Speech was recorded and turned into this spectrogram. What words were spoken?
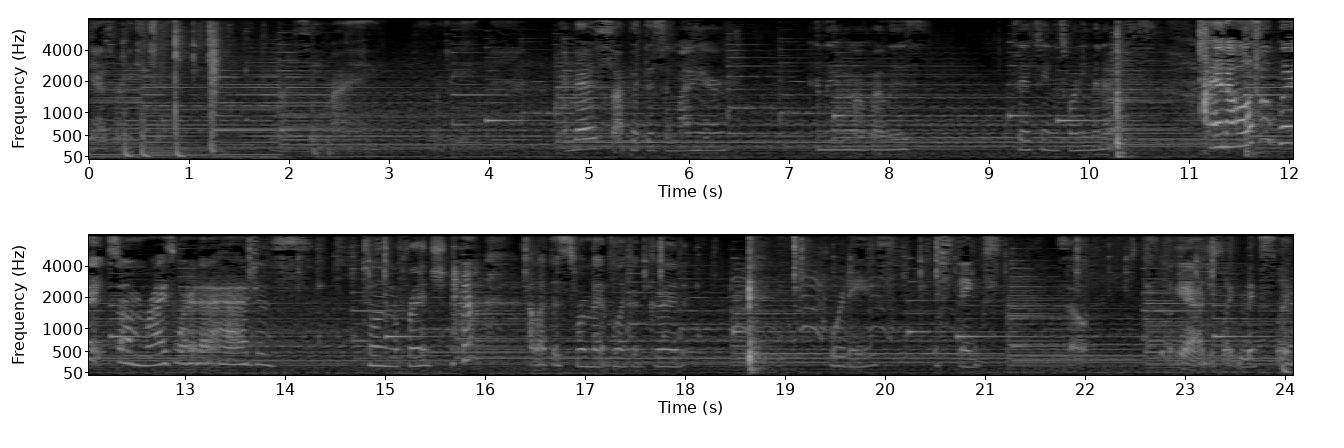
yes, we're in the kitchen. You don't see my. And this, I put this in my hair and leave it on for at least 15 to 20 minutes. And I also put some rice water that I had just chilling in the fridge. I let this ferment for like a good four days. It stinks. So, so yeah, I just like mix like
